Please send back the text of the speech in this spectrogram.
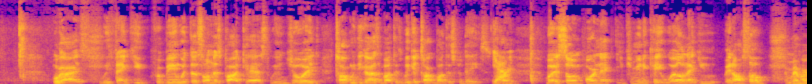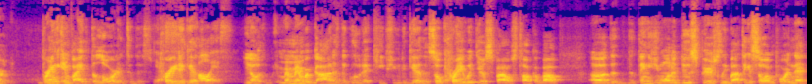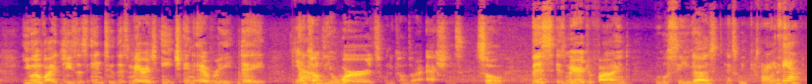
Well, guys, we thank you for being with us on this podcast. We enjoyed talking with you guys about this. We could talk about this for days. Yeah. Right? But it's so important that you communicate well and that you, and also remember, bring, invite the Lord into this. Yes. Pray together. always You know, remember, God is the glue that keeps you together. So pray with your spouse. Talk about uh, the, the things you want to do spiritually. But I think it's so important that you invite Jesus into this marriage each and every day. When Yeah. it comes to your words, when it comes to our actions. So this is Marriage Refined. We will see you guys next week. all right see ya time.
